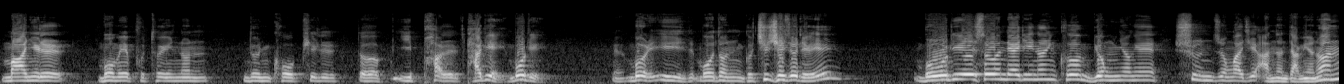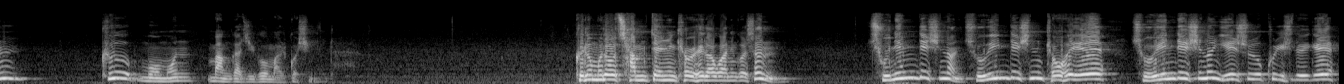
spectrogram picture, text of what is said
만일 몸에 붙어있는 눈, 코, 필, 또 이 팔, 다리, 머리, 예, 머리, 이 모든 그 지체들이 머리에서 내리는 그 명령에 순종하지 않는다면은 그 몸은 망가지고 말 것입니다. 그러므로 참된 교회라고 하는 것은 주님 되시는 주인 되신 교회의 주인 되시는 예수 그리스도에게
